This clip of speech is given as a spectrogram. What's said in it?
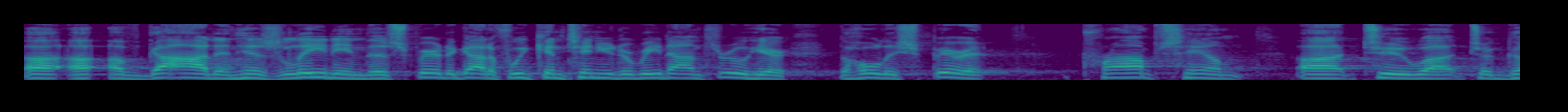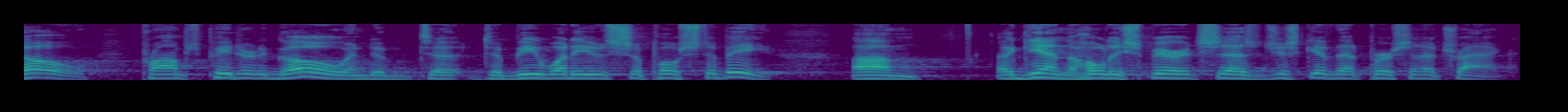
uh, of God and His leading, the Spirit of God. If we continue to read on through here, the Holy Spirit prompts him to, to go, prompts Peter to go and to, to, to be what he was supposed to be. Um, again, the Holy Spirit says, just give that person a tract.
